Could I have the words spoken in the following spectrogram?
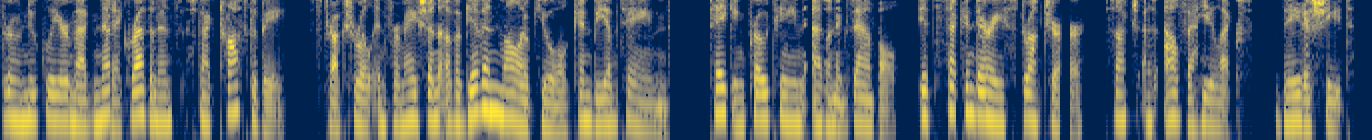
through nuclear magnetic resonance spectroscopy, structural information of a given molecule can be obtained. Taking protein as an example, its secondary structure, such as alpha helix, beta sheet,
